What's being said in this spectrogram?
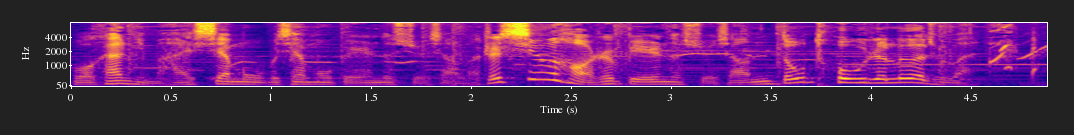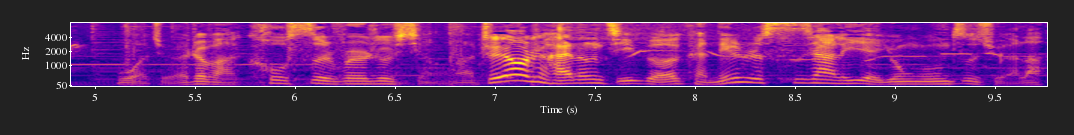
我看你们还羡慕不羡慕别人的学校了？这幸好是别人的学校，你都偷着乐去吧。我觉着吧，扣四十分就行了。这要是还能及格，肯定是私下里也用功自学了，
